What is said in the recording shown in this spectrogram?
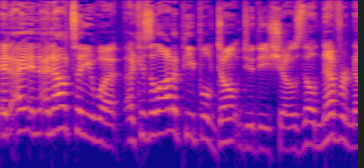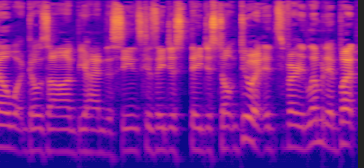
and, I, and and I'll tell you what, uh, because a lot of people don't do these shows. They'll never know what goes on behind the scenes because they just they just don't do it. It's very limited. But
